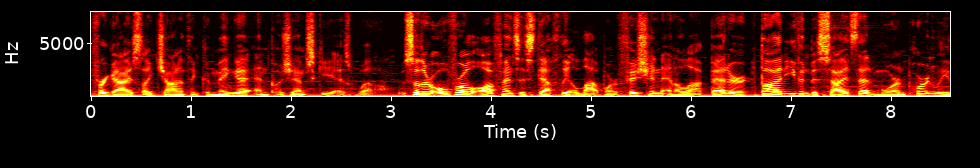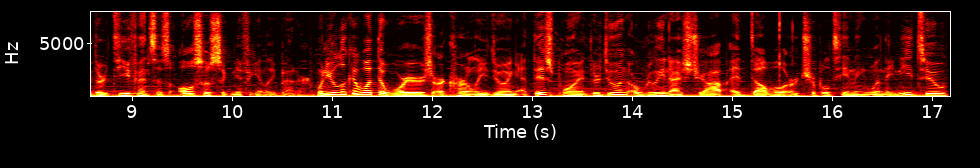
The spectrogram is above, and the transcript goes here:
for guys like Jonathan Kuminga and Podziemski as well. So their overall offense is definitely a lot more efficient and a lot better, but even besides that, more importantly, their defense is also significantly better. When you look at what the Warriors are currently doing at this point, they're doing a really nice job at double or triple teaming when they need to,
